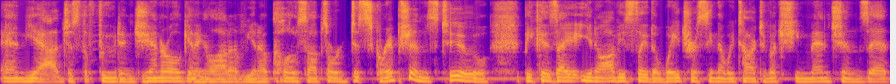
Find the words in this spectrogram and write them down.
And yeah, just the food in general, getting a mm. lot of, you know, close ups or descriptions too. Because I, you know, obviously the waitressing that we talked about, she mentions it.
